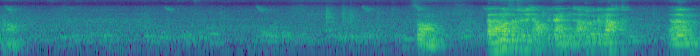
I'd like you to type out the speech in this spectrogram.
Genau. So, dann haben wir uns natürlich auch Gedanken darüber gemacht, ähm,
